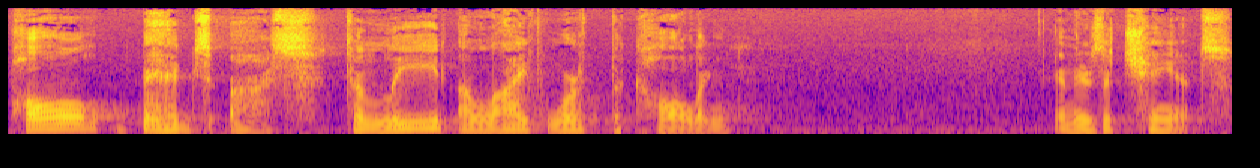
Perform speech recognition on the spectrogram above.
Paul begs us to lead a life worth the calling. And there's a chance.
